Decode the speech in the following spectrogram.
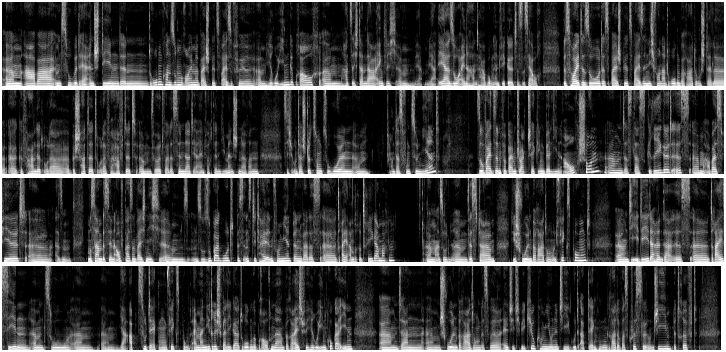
Ähm, aber im Zuge der entstehenden Drogenkonsumräume, beispielsweise für ähm, Heroingebrauch, ähm, hat sich dann da eigentlich ähm, ja, eher so eine Handhabung entwickelt. Das ist ja auch bis heute so, dass beispielsweise nicht von einer Drogenberatungsstelle äh, gefahndet oder äh, beschattet oder verhaftet ähm, wird, weil das hindert ja einfach dann die Menschen daran, sich Unterstützung zu holen. Ähm, und das funktioniert. Soweit sind wir beim Drug-Checking Berlin auch schon, ähm, dass das geregelt ist. Ähm, aber es fehlt, äh, also ich muss da ein bisschen aufpassen, weil ich nicht ähm, so super gut bis ins Detail informiert bin, weil das äh, drei andere Träger machen. Ähm, also ähm, Vista, die Schwulenberatung und Fixpunkt. Ähm, die Idee dahinter ist, äh, drei Szenen ähm, zu ähm, ähm, ja, abzudecken. Fixpunkt einmal niedrigschwelliger, drogengebrauchender Bereich für Heroin, Kokain. Ähm, dann ähm, Schwulenberatung, dass wir LGBTQ-Community gut abdenken, gerade was Crystal und G betrifft.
